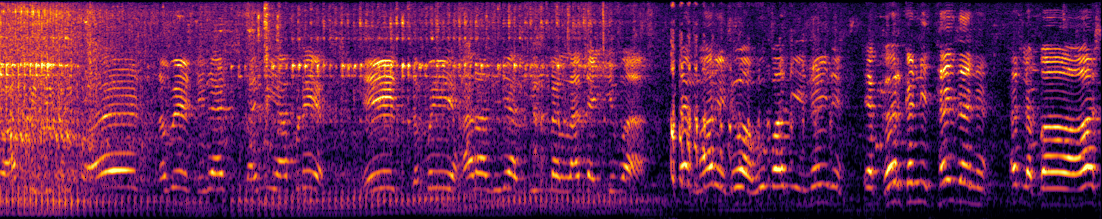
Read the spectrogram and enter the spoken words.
તો આપણી દીકરી તો નવે નિરાશ પામી આપણે. એ સમયે હારા નિરાશ દીકરા લાડા જેવા. મારે જોવા ઉપાધિ નહીં ને. એ ઘર ઘરની થઈ જાય ને. એટલે બસ.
